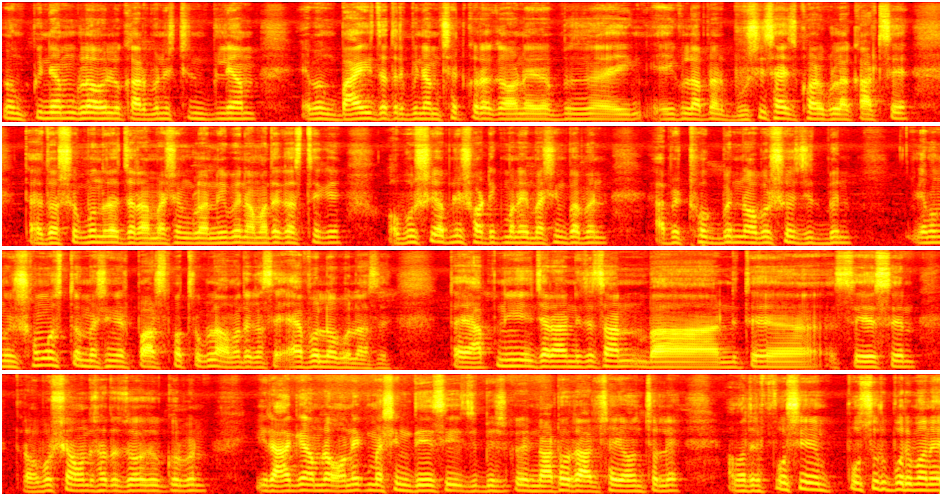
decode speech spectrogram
এবং পিনামগুলো হলো কার্বন স্টিল পিনাম এবং বাইশ জাতের পিনাম সেট করার কারণে, এই, এইগুলো আপনার ভুসি সাইজ খড়গুলো কাটছে। তাই দর্শক বন্ধুরা, যারা মেশিনগুলো নেবেন আমাদের কাছ থেকে, অবশ্যই আপনি সঠিক মানের মেশিন পাবেন। আপনি ঠকবেন না, অবশ্যই জিতবেন। এবং সমস্ত মেশিনের পার্টসপত্রগুলো আমাদের কাছে অ্যাভেলেবল আছে। তাই আপনি যারা নিতে চান বা নিতে চেয়েছেন, তারা অবশ্যই আমাদের সাথে যোগাযোগ করবেন। এর আগে আমরা অনেক মেশিন দিয়েছি বিশেষ করে নাটোর, রাজশাহী অঞ্চলে। আমাদের প্রচুর পরিমাণে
